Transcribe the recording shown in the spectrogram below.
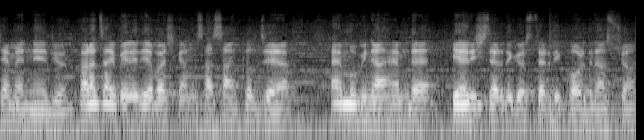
temenni ediyorum. Karatay Belediye Başkanımız Hasan Kılca'ya hem bu bina hem de diğer işlerde gösterdiği koordinasyon,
